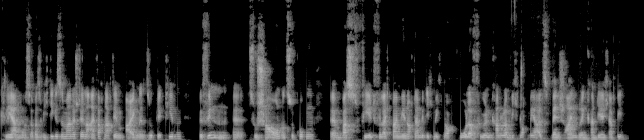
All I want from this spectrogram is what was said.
klären muss. Aber das Wichtige ist immer an der Stelle einfach nach dem eigenen subjektiven Befinden äh, zu schauen und zu gucken, ähm, was fehlt vielleicht bei mir noch, damit ich mich noch wohler fühlen kann oder mich noch mehr als Mensch einbringen kann, der ich ja bin.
